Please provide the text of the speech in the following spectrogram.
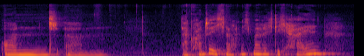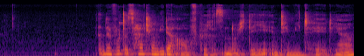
Und ähm, da konnte ich noch nicht mal richtig heilen, da wurde es halt schon wieder aufgerissen durch die Intimität, ja.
